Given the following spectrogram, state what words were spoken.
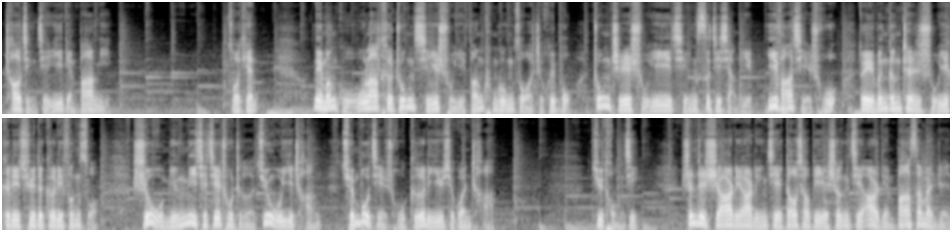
超警戒一点八米。昨天，内蒙古乌拉特中旗鼠疫防控工作指挥部终止鼠疫疫情四级响应，依法解除对温更镇鼠疫隔离区的隔离封锁，十五名密切接触者均无异常，全部解除隔离医学观察。据统计，深圳市2020届高校毕业生近2.83万人。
